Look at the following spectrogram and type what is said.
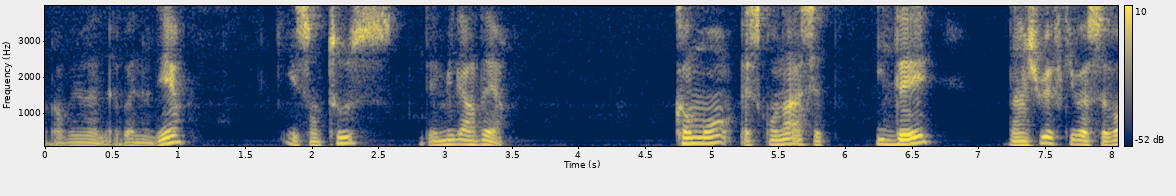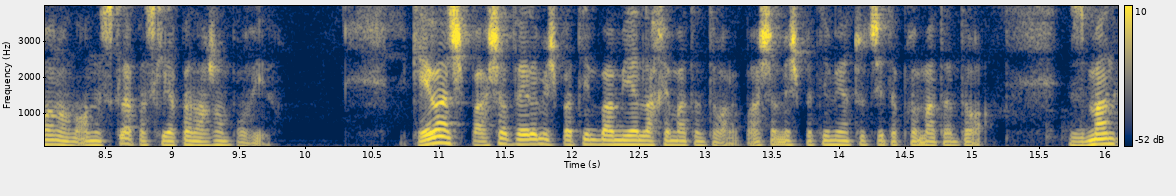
va nous dire, ils sont tous des milliardaires. Comment est-ce qu'on a cette idée d'un juif qui va se vendre en, esclave parce qu'il n'a pas d'argent pour vivre? Parashat Mishpatim vient tout de suite après Matan Torah. Zman.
